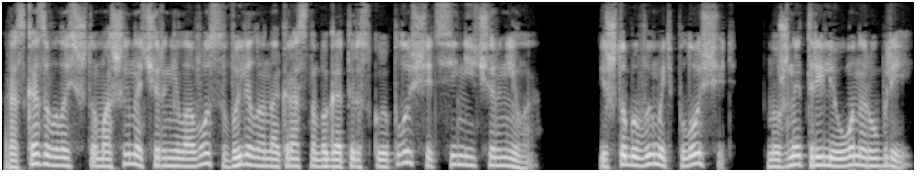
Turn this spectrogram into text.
Рассказывалось, что машина-черниловоз вылила на Краснобогатырскую площадь синие чернила. И чтобы вымыть площадь, нужны триллионы рублей.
